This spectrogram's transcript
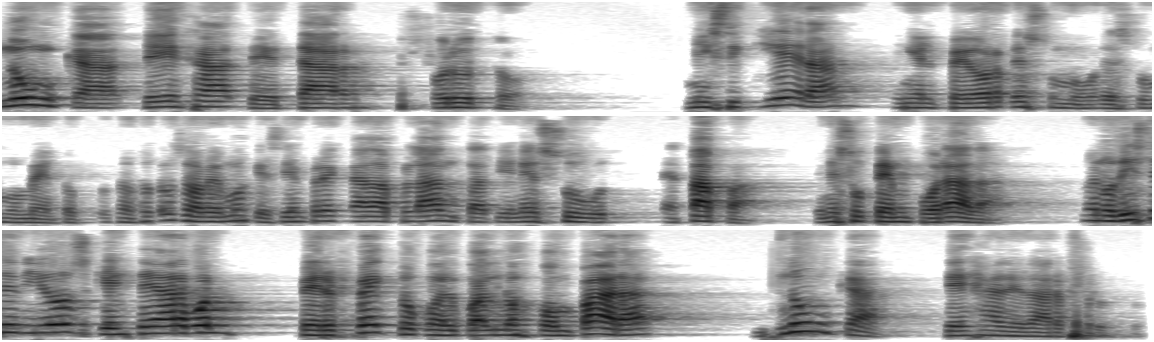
nunca deja de dar fruto, ni siquiera en el peor de su, de su momento. Pues nosotros sabemos que siempre cada planta tiene su etapa, tiene su temporada. Bueno, dice Dios que este árbol perfecto con el cual nos compara, nunca deja de dar fruto.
